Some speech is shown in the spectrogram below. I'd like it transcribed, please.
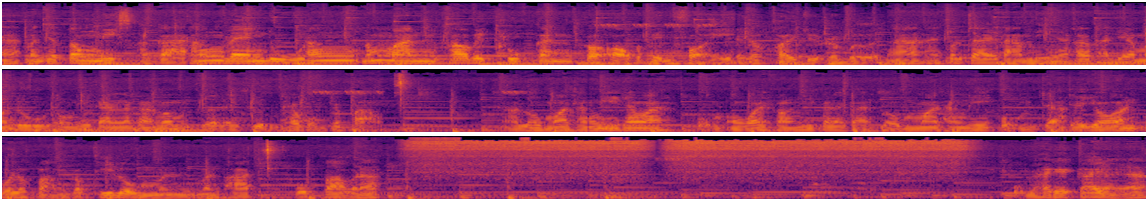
นะมันจะต้องมิกซ์อากาศทั้งแรงดูดทั้งน้ำมันเข้าไปคลุกกันก็ออกมาเป็นฝอยแล้วค่อยจุดระเบิดนะให้เข้าใจตามนี้นะครับเดี๋ยวมาดูตรงนี้กันแล้วกันว่ามันเกิดอะไรขึ้นถ้าผมจะเป่าอารมมาทางนี้ใช่ไหมผมเอาไว้ฝั่งนี้ก็แล้วกันลมมาทางนี้ผมจะจะย้อนคนละฝั่งกับที่ลมมันมันพัด ผมเป่านะ ผมให้ใกล้ๆหน่อยนะ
